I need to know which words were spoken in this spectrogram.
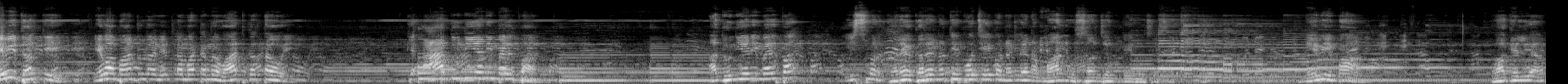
એવી ધરતી, એવા માંડુડા એટલા માટે અમે વાત કરતા હોય કે આ દુનિયાની મહેલપા આ દુનિયાની મહેલપા ઈશ્વર ઘરે ઘરે નથી પહોંચી શકો એટલે એના માનું સર્જન કર્યું છે. એવી માં વાઘેલિયા,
